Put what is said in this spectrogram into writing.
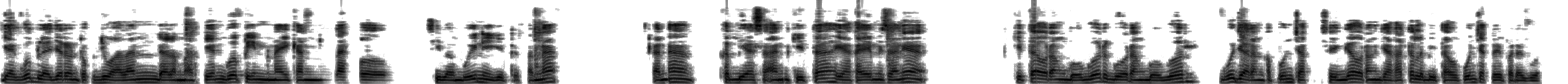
ya gue belajar untuk jualan dalam artian gue pengen menaikkan level si bambu ini gitu karena karena kebiasaan kita ya kayak misalnya kita orang Bogor, gue orang Bogor, gue jarang ke puncak sehingga orang Jakarta lebih tahu puncak daripada gue.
